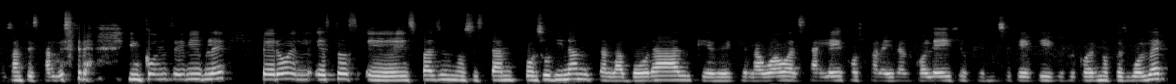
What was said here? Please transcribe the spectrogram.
Pues antes tal vez era inconcebible, pero estos eh, espacios nos están, por su dinámica laboral, que, que la guagua está lejos para ir al colegio, que no sé qué, que recoger, no puedes volver,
